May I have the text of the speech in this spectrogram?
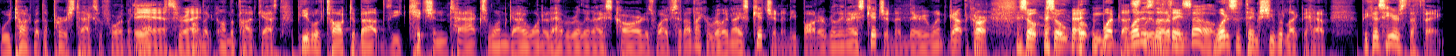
We talked about the purse tax before on the Yes, right. on the on the podcast. People have talked about the kitchen tax. One guy wanted to have a really nice car, and his wife said, "I'd like a really nice kitchen," and he bought her a really nice kitchen, and there he went, and got the car. So, so, but what what is the thing? so. What is the thing she would like to have? Because here's the thing.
